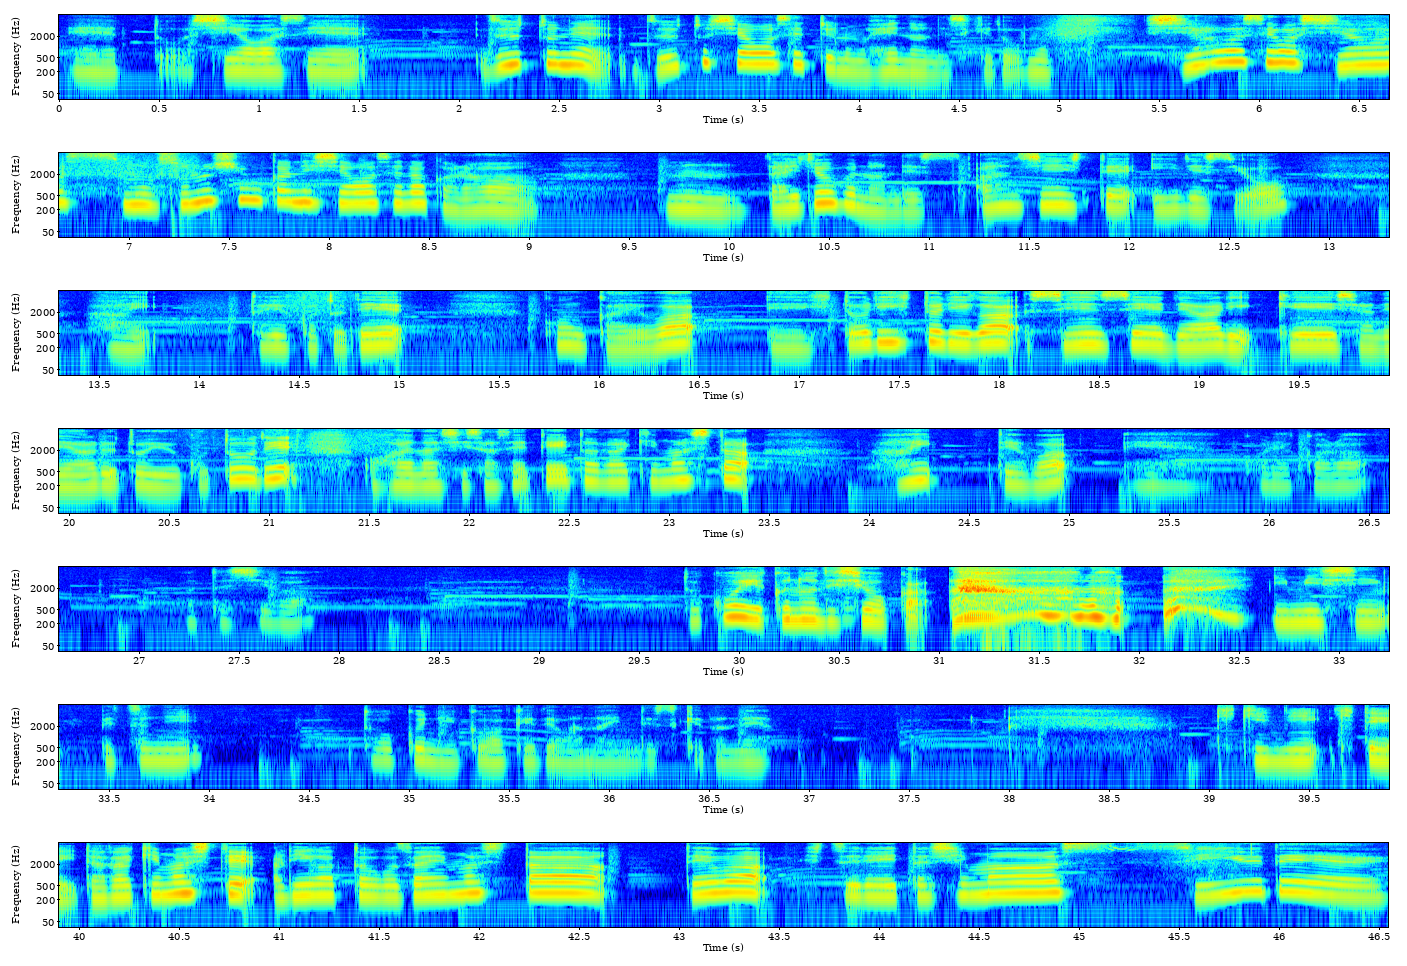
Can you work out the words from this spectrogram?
えー、っと幸せずっとねずっと幸せっていうのも変なんですけども幸せは幸せもうその瞬間に幸せだからうん大丈夫なんです。安心していいですよ。はい。ということで今回は、えー、一人一人が先生であり経営者であるということでお話しさせていただきました。はい。では、えー、これから私はどこへ行くのでしょうか？意味深。別に遠くに行くわけではないんですけどね。聞きに来ていただきましてありがとうございました。では失礼いたします。See you there!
